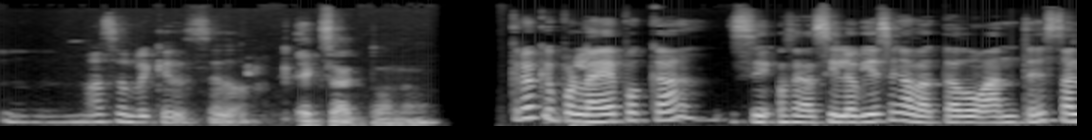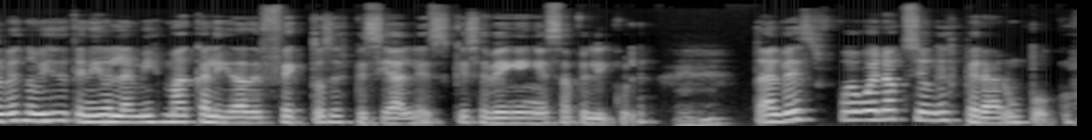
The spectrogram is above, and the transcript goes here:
Más enriquecedor. Exacto, ¿no? Creo que por la época, sí, o sea, si lo hubiesen adaptado antes, tal vez no hubiese tenido la misma calidad de efectos especiales que se ven en esa película. Tal vez fue buena opción esperar un poco.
